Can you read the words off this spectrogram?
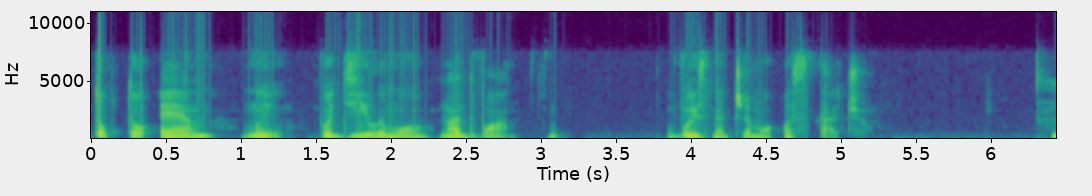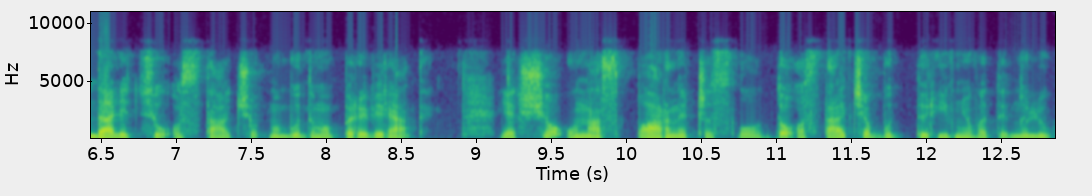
Тобто n ми поділимо на 2, визначимо остачу. Далі цю остачу ми будемо перевіряти. Якщо у нас парне число, то остача буде дорівнювати нулю.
